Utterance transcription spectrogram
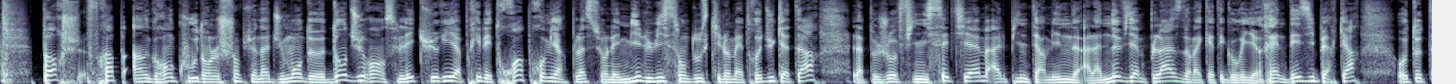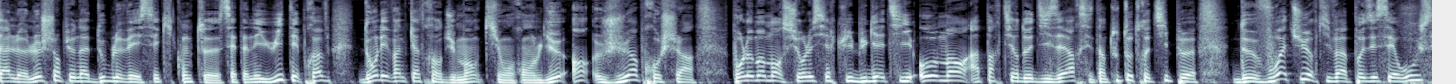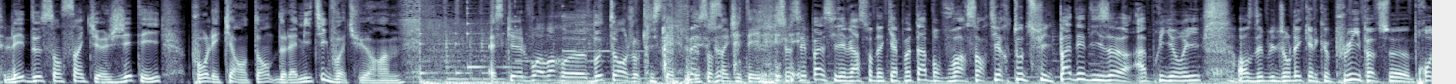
Porsche frappe un grand coup dans le championnat du monde d'endurance. L'écurie a pris les trois premières places sur les 1812 km du Qatar. La Peugeot finit septième. Alpine termine à la neuvième place dans la catégorie Rennes des hypercars. Au total, le championnat WC qui compte cette année 8 épreuves, dont les 24 heures du Mans qui auront lieu en juin prochain. Pour le moment, sur le circuit Bugatti au Mans, à partir de 10h, c'est un tout autre type de voiture qui va poser ses rousses, les 205 GTI pour les 40 ans de la mythique voiture. Est-ce qu'elles vont avoir euh, beau temps, Jean-Christophe 205 GTI Je ne sais pas si les versions décapotables vont pouvoir sortir tout de suite, pas dès 10 heures a priori. En ce début de journée, quelques pluies peuvent se produire.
